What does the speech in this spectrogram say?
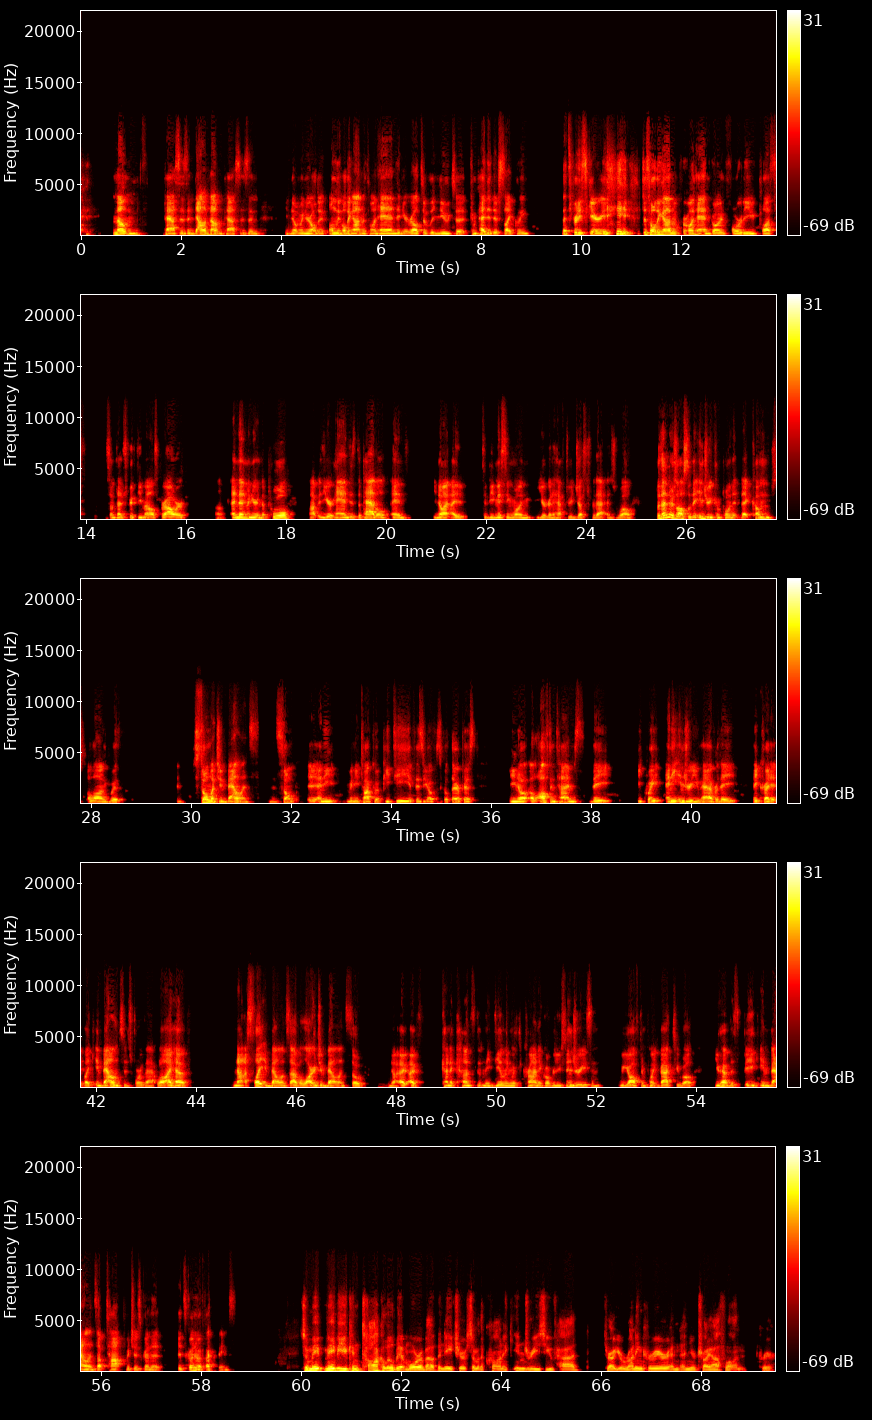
mountain passes and down mountain passes. And, you know, when you're only, only holding on with one hand and you're relatively new to competitive cycling, that's pretty scary. Just holding on for one hand, going 40 plus sometimes 50 miles per hour. Um, and then when you're in the pool, uh, your hand is the paddle, and you know, I, I to be missing one, you're going to have to adjust for that as well. But then there's also the injury component that comes along with so much imbalance. And so any when you talk to a PT, a physio, physical therapist, you know, oftentimes they equate any injury you have or they they credit like imbalances for that. Well, I have not a slight imbalance. I have a large imbalance. So, you know, I, I've kind of constantly dealing with chronic overuse injuries, and we often point back to, well, you have this big imbalance up top, which is going to it's going to affect things. So maybe maybe you can talk a little bit more about the nature of some of the chronic injuries you've had throughout your running career and, and your triathlon career.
